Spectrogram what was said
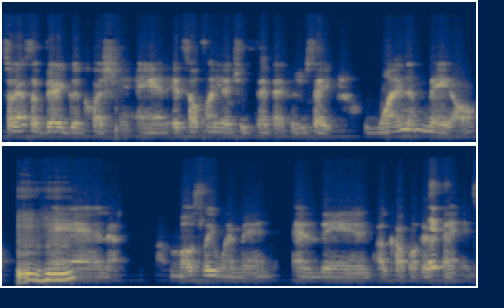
So that's a very good question. And it's so funny that you said that because you say one male mm-hmm. and mostly women and then a couple of Hispanics.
